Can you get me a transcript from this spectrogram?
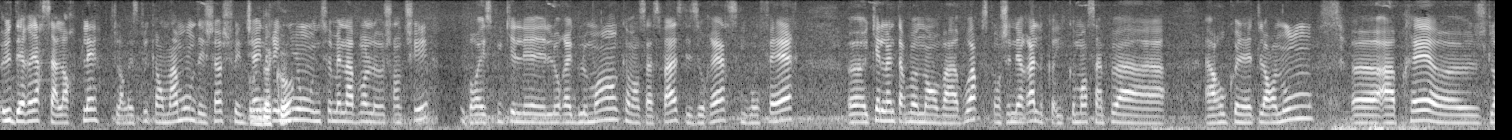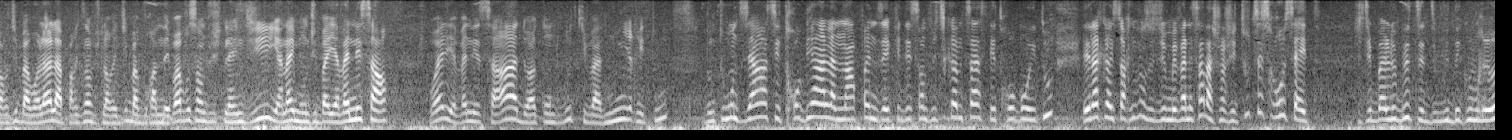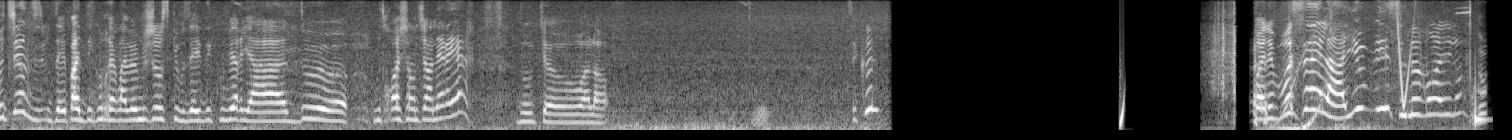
eux, derrière, ça leur plaît. Je leur explique en amont. Déjà, je fais déjà une réunion une semaine avant le chantier pour expliquer les- le règlement, comment ça se passe, les horaires, ce qu'ils vont faire, euh, quel intervenant on va avoir. Parce qu'en général, ils commencent un peu à, à reconnaître leur nom. Euh, après, euh, je leur dis, bah voilà, là, par exemple, je leur ai dit, bah vous ramenez pas vos sandwichs lundi. Il y en a, ils m'ont dit, bah il y a Vanessa. Ouais, il y a Vanessa de Raconte Route qui va venir et tout. Donc tout le monde disait, ah, c'est trop bien, la dernière fois, ils nous avaient fait des sandwichs comme ça, c'était trop bon et tout. Et là, quand ils sont arrivés, on se dit, mais Vanessa, elle a changé toutes ses recettes. Je dis, bah, le but, c'est de vous découvrir autre chose. Vous n'allez pas découvrir la même chose que vous avez découvert il y a deux ou trois chantiers en arrière. Donc voilà. C'est cool. On va aller bosser là, youpi, sous le vent et l'eau.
